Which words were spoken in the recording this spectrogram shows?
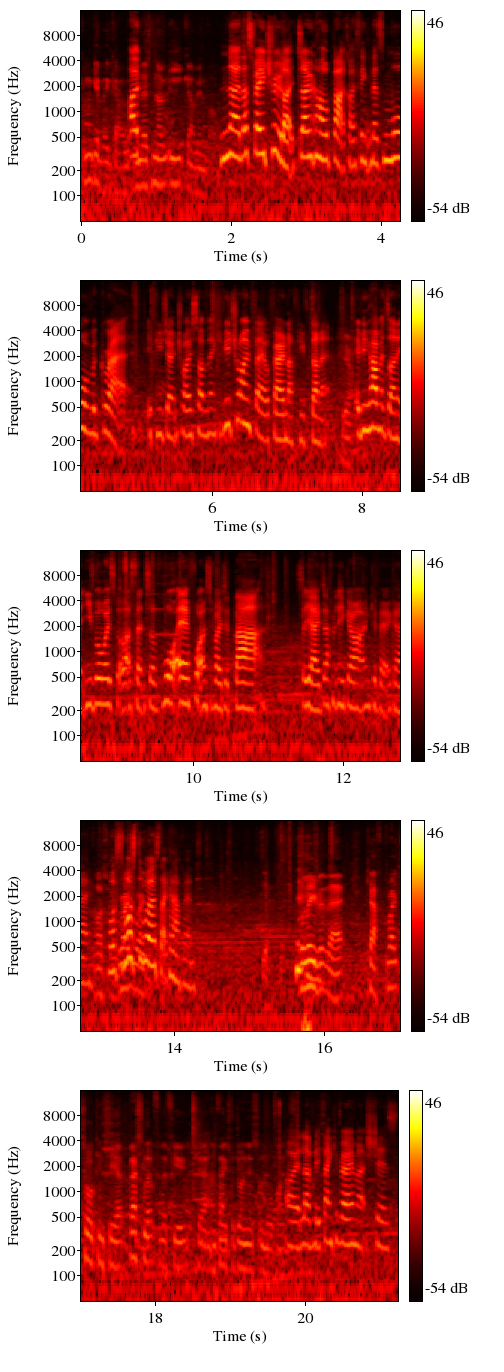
come and give it a go, I- and there's no ego involved. No, that's very true. Like, don't hold back. I think there's more regret if you don't try something. If you try and fail, fair enough, you've done it. Yeah. If you haven't done it, you've always got that sense of what if, what if I did that. So yeah, definitely go out and give it a go. Nice what's what's the worst that can happen? Yeah, we'll leave it there. Kath, great talking to you. Best luck for the future, and thanks for joining us on More Bikes. All right, lovely. Thank you very much. Cheers.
